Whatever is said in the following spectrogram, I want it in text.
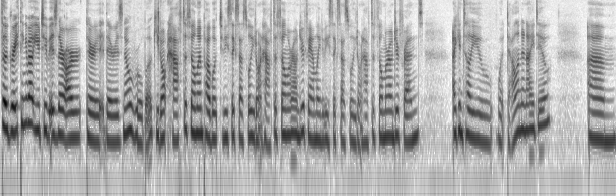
the great thing about YouTube is there are there there is no rule book. You don't have to film in public to be successful. You don't have to film around your family to be successful. You don't have to film around your friends. I can tell you what Dallin and I do. Um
